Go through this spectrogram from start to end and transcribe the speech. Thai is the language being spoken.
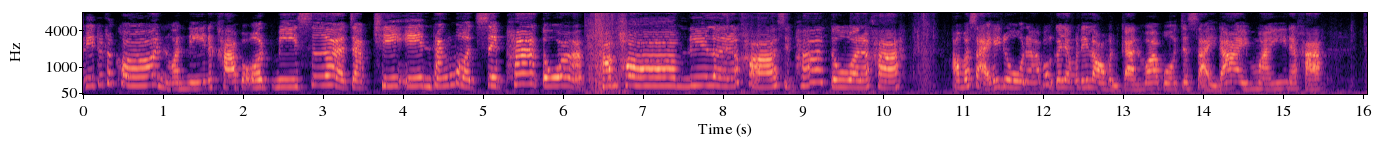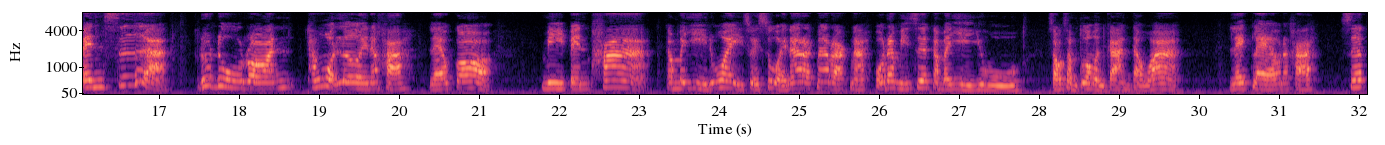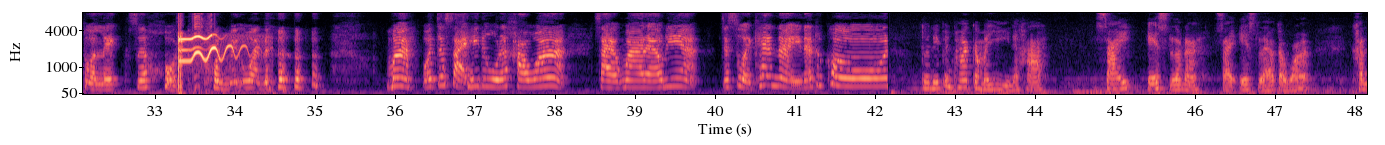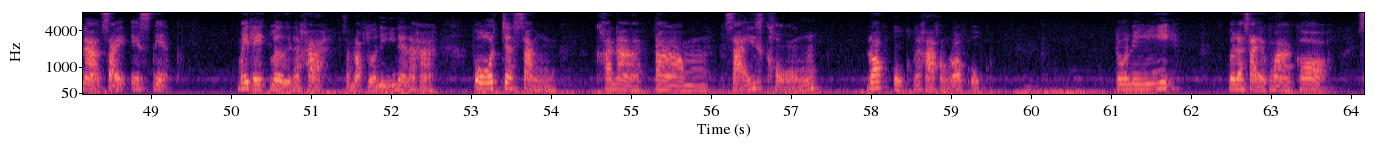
วัสดีทุกๆคน วันนี้นะคะโปโอ๊ตมีเสื้อจากชีอินทั้งหมด 15 ตัวพร้อมๆนี่เลยนะคะ 15 ตัวนะคะ เอามาใส่ให้ดูนะโปโอ๊ตก็ยังไม่ได้ลองเหมือนกันว่าโปโอ๊ตจะใส่ได้ไหมนะคะ เป็นเสื้อฤดูร้อนทั้งหมดเลยนะคะ แล้วก็มีเป็นผ้ากำมะหยี่ด้วยสวยๆ น่ารักน่ารักนะโปโอ๊ตมีเสื้อกำมะหยี่อยู่สองสามตัวเหมือนกันแต่ว่า เล็กแล้วนะคะ เสื้อตัวเล็ก เสื้อหดคนไม่อ้วน มาว่าจะใส่ให้ดูนะคะว่าใส่ออกมาแล้วเนี่ย จะสวยแค่ไหนนะทุกคน ตัวนี้เป็นผ้ากำมะหยี่นะคะ ไซส์ S แล้วนะ ไซส์ S แล้วแต่ว่า ขนาดไซส์ S เนี่ย ไม่เล็กเลยนะคะสำหรับตัวนี้เนี่ยนะคะ โป๊จะสั่งขนาดตามไซส์ของรอบอกนะคะ ของรอบอก ตัวนี้เวลาใส่ออกมาก็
